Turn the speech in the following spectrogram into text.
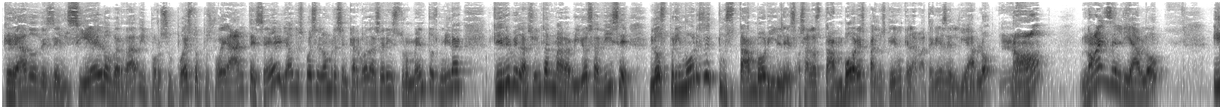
creado desde el cielo, ¿verdad? Y por supuesto, pues fue antes, ¿eh? Ya después el hombre se encargó de hacer instrumentos. Mira, qué revelación tan maravillosa. Dice, los primores de tus tamboriles, o sea, los tambores para los que digan que la batería es del diablo, no, no es del diablo. Y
